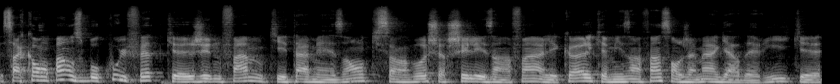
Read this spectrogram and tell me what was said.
ça compense beaucoup le fait que j'ai une femme qui est à la maison, qui s'en va chercher les enfants à l'école, que mes enfants sont jamais à la garderie, que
